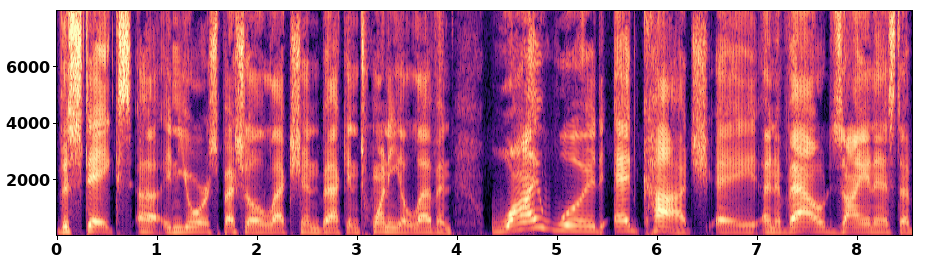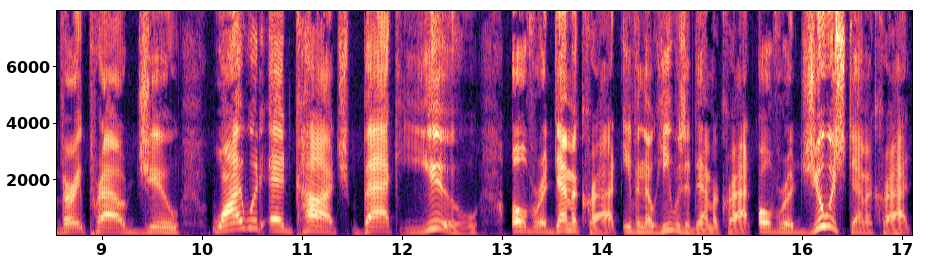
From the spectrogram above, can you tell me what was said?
the stakes uh, in your special election back in 2011. Why would Ed Koch, a an avowed Zionist, a very proud Jew, why would Ed Koch back you over a Democrat, even though he was a Democrat, over a Jewish Democrat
